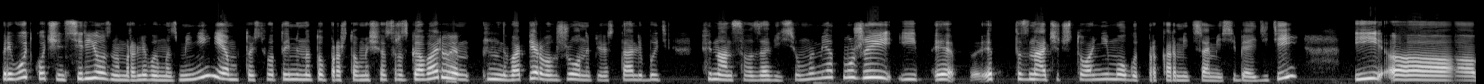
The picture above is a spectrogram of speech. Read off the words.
приводит к очень серьезным ролевым изменениям. То есть вот именно то, про что мы сейчас разговариваем. Во-первых, жены перестали быть финансово зависимыми от мужей, и э, это значит, что они могут прокормить сами себя и детей – И, э,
